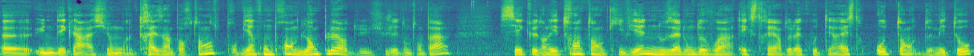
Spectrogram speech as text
euh, une déclaration très importante pour bien comprendre l'ampleur du sujet dont on parle. C'est que dans les 30 ans qui viennent, nous allons devoir extraire de la croûte terrestre autant de métaux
